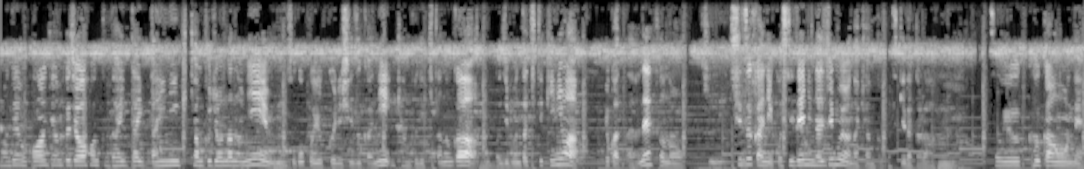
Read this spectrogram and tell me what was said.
まあでも、コアンキャンプ場は本当大体大人気キャンプ場なのに、ん。もうすごくゆっくり静かにキャンプできたのが、うん。自分たち的には良かったよね。その、静かにこう自然に馴染むようなキャンプが好きだから、うん。やそういう空間をね、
